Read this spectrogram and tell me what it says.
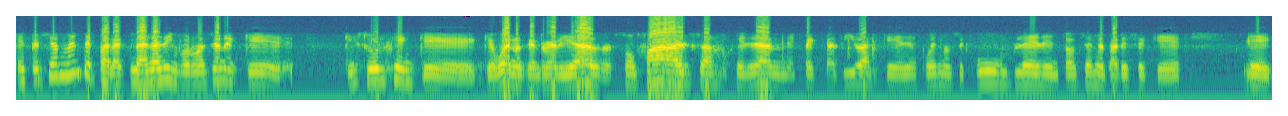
especialmente para aclarar informaciones que, que surgen que, que bueno, que en realidad son falsas o generan expectativas que después no se cumplen, entonces me parece que eh,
